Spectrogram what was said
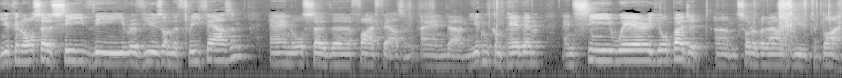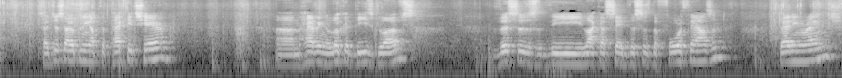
You can also see the reviews on the 3000 and also the 5000 and um, you can compare them and see where your budget um, sort of allows you to buy. So just opening up the package here, um, having a look at these gloves. This is the, like I said, this is the 4000 batting range.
